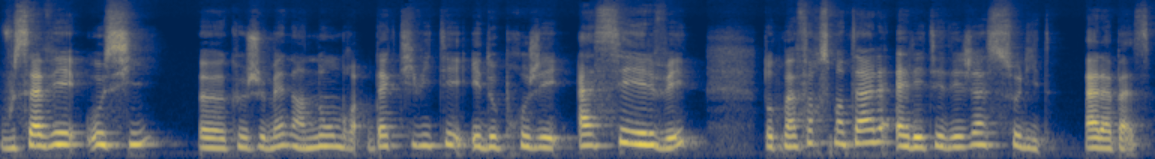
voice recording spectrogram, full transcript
vous savez aussi euh, que je mène un nombre d'activités et de projets assez élevé. Donc ma force mentale, elle était déjà solide à la base.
